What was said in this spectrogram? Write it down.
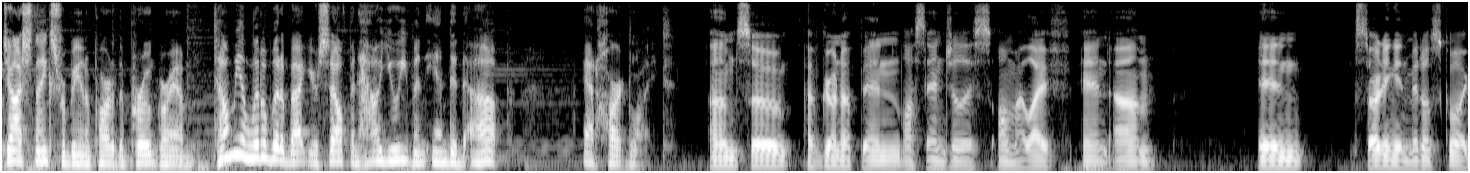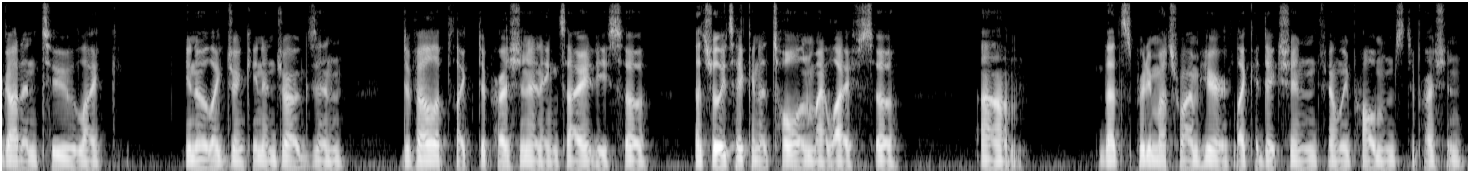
Josh, thanks for being a part of the program. Tell me a little bit about yourself and how you even ended up at Heartlight. Um, so I've grown up in Los Angeles all my life, and um, in starting in middle school, I got into like, you know, like drinking and drugs, and developed like depression and anxiety. So that's really taken a toll on my life. So, um, that's pretty much why I'm here. Like addiction, family problems, depression.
